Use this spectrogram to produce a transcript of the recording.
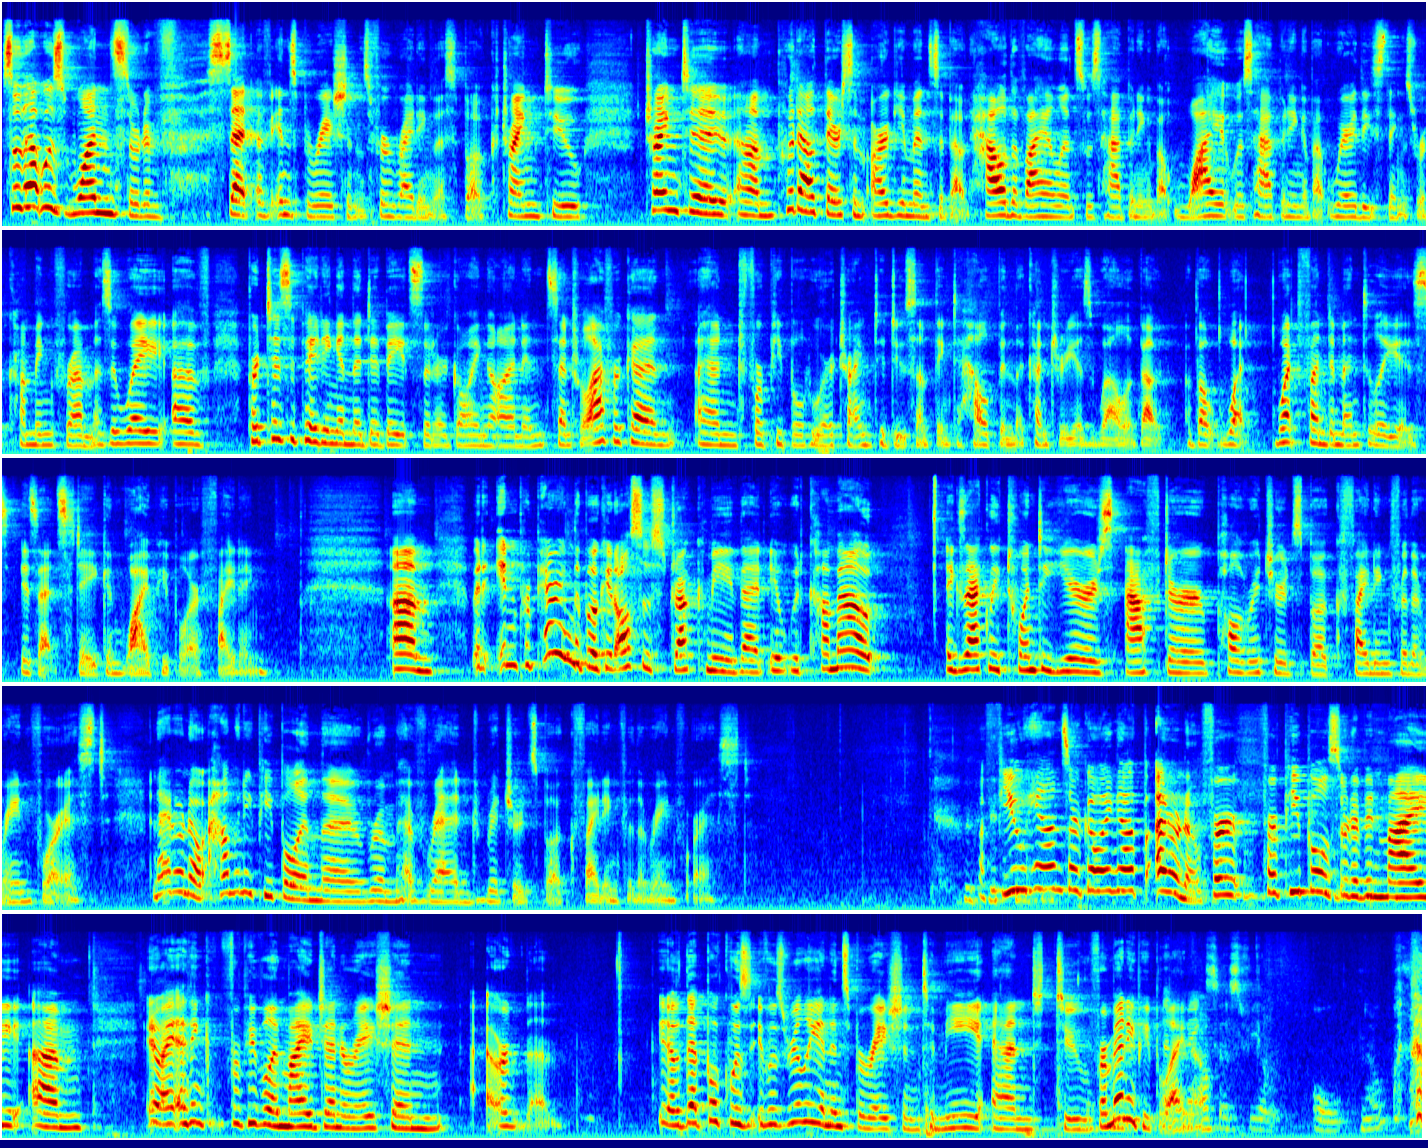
So that was one sort of set of inspirations for writing this book, trying to trying to um, put out there some arguments about how the violence was happening, about why it was happening, about where these things were coming from, as a way of participating in the debates that are going on in Central Africa and, and for people who are trying to do something to help in the country as well about, about what, what fundamentally is, is at stake and why people are fighting. Um, but in preparing the book, it also struck me that it would come out exactly 20 years after Paul Richards' book, Fighting for the Rainforest. And I don't know, how many people in the room have read Richards' book, Fighting for the Rainforest? A few hands are going up. I don't know. For, for people sort of in my, um, you know, I, I, think for people in my generation, or, uh, you know, that book was, it was really an inspiration to me and to, for many people that I know. makes us feel old, no?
